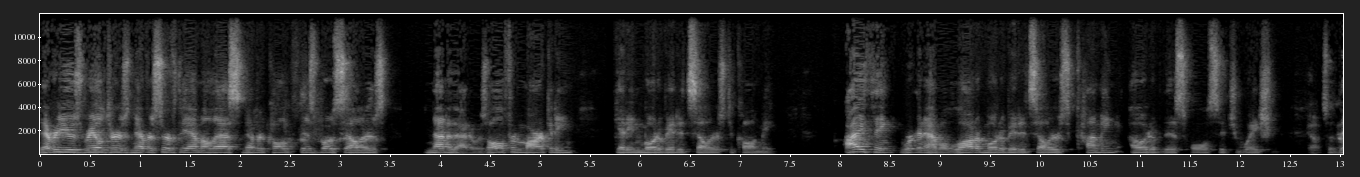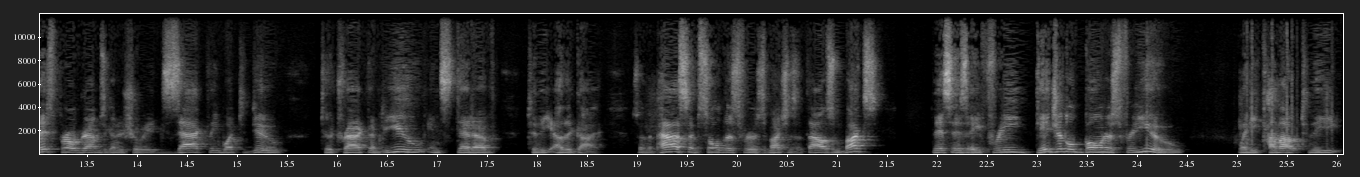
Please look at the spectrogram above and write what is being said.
Never used realtors, never surfed the MLS, never called FISBO sellers, none of that. It was all from marketing, getting motivated sellers to call me. I think we're going to have a lot of motivated sellers coming out of this whole situation. Yeah. So this program is going to show you exactly what to do to attract them to you instead of to the other guy. So in the past, I've sold this for as much as a thousand bucks. This is a free digital bonus for you when you come out to the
